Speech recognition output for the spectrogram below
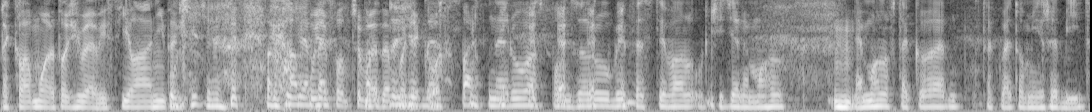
reklamu, je to živé vysílání. Tak určitě, protože, bez, potřebujete protože bez partnerů a sponzorů by festival určitě nemohl, mm. nemohl v takové, takovéto míře být.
